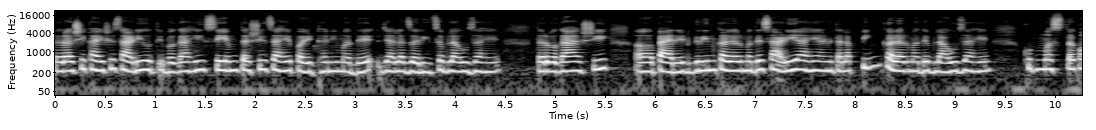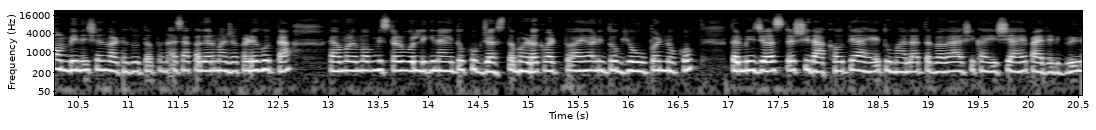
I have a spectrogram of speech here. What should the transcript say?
तर अशी काहीशी साडी होती. बघा ही सेम तशीच आहे पैठणीमध्ये ज्याला जरीचं ब्लाऊज आहे. तर बघा अशी पॅरेट ग्रीन कलर कलरमध्ये साडी आहे आणि त्याला पिंक कलरमध्ये ब्लाऊज आहे. खूप मस्त कॉम्बिनेशन वाटत होतं पण असा कलर माझ्याकडे होता. त्यामुळे मग मिस्टर बोलले की नाही तो खूप जास्त भडक वाटतो आहे आणि तो घेऊ पण नको. तर मी जस्ट अशी दाखवते आहे तुम्हाला. तर बघा अशी काहीशी आहे पायरेट ग्री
